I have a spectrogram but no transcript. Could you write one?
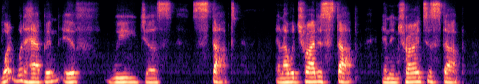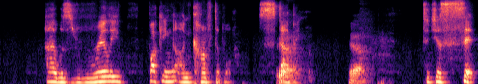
what would happen if we just stopped. And I would try to stop. And in trying to stop, I was really fucking uncomfortable stopping. Yeah. yeah. To just sit.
